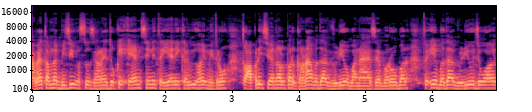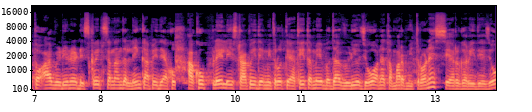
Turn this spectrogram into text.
હવે તમને બીજી વસ્તુ જણાવી દઉં કે એએમસીની તૈયારી કરવી હોય મિત્રો, તો આપણી ચેનલ પર ઘણા બધા વીડિયો બનાવ્યા છે, બરોબર? તો એ બધા વીડિયો જોવા હોય તો આ વિડીયોને ડિસ્ક્રિપ્શનના અંદર લિંક આપી દે, આખું આખું પ્લે લિસ્ટ આપી દે મિત્રો. ત્યાંથી તમે એ બધા વીડિયો જુઓ અને તમારા મિત્રોને શેર કરી દેજો.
